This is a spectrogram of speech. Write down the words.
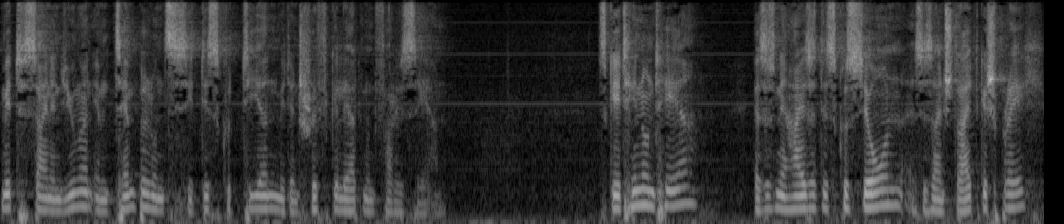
mit seinen Jüngern im Tempel und sie diskutieren mit den Schriftgelehrten und Pharisäern. Es geht hin und her, es ist eine heiße Diskussion, es ist ein Streitgespräch.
